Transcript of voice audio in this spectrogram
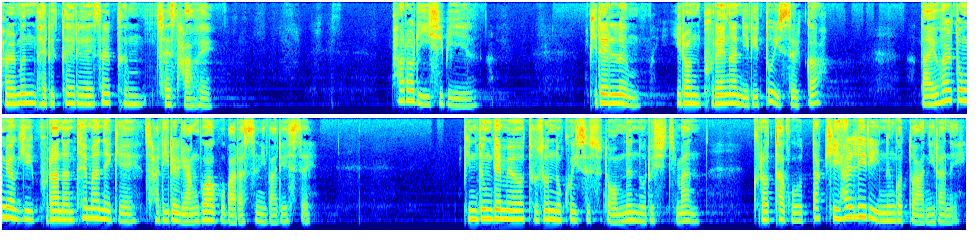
젊은 베르테르의 슬픔 제4회 8월 22일 비렐름, 이런 불행한 일이 또 있을까? 나의 활동력이 불안한 태만에게 자리를 양보하고 말았으니 말일세. 빈둥대며 두 손 놓고 있을 수도 없는 노릇이지만 그렇다고 딱히 할 일이 있는 것도 아니라네.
